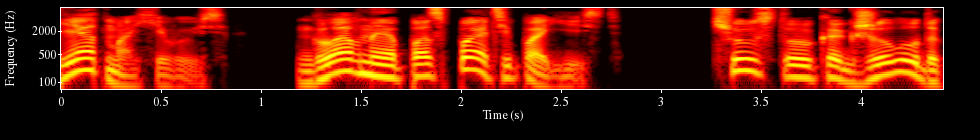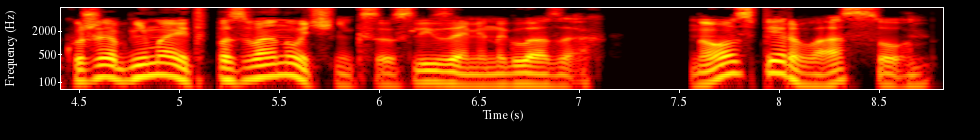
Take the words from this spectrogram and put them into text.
Я отмахиваюсь. Главное — поспать и поесть. Чувствую, как желудок уже обнимает позвоночник со слезами на глазах. Но сперва сон.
